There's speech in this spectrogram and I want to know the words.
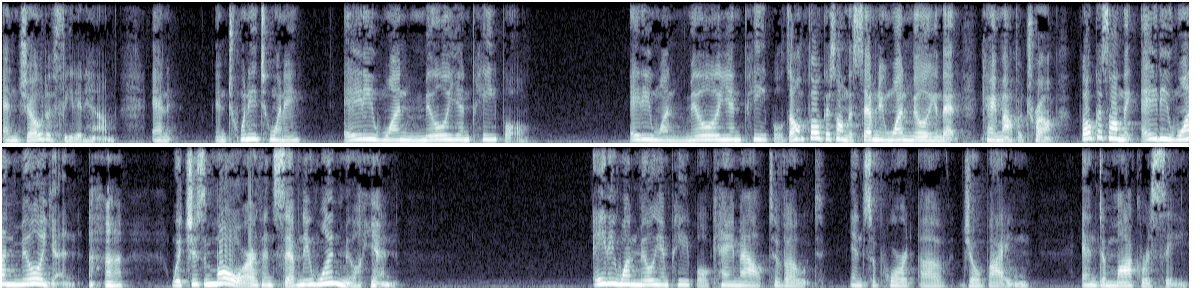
And Joe defeated him. And in 2020, 81 million people 81 million people. Don't focus on the 71 million that came out of Trump. Focus on the 81 million, which is more than 71 million. 81 million people came out to vote in support of Joe Biden and democracy.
